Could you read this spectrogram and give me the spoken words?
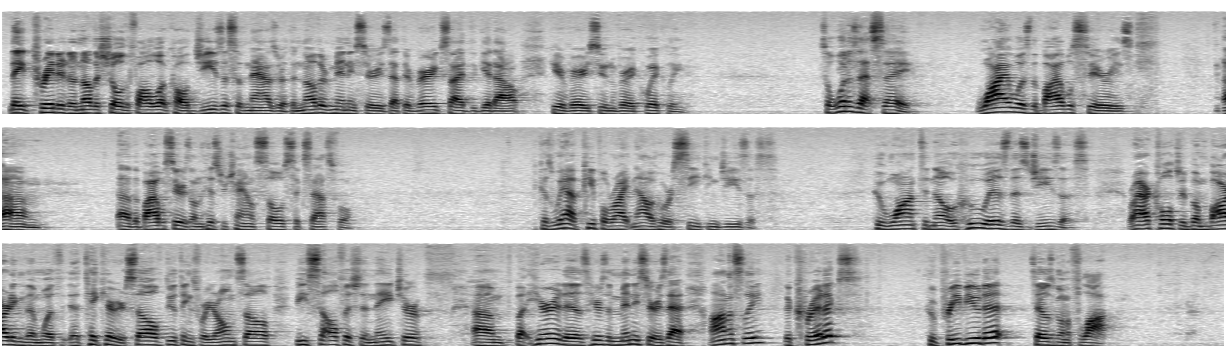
they created another show to follow up called Jesus of Nazareth, another miniseries that they're very excited to get out here very soon and very quickly. So, what does that say? Why was the Bible series, um, uh, the Bible series on the History Channel, so successful? Because we have people right now who are seeking Jesus, who want to know who is this Jesus. Right? Our culture bombarding them with uh, take care of yourself, do things for your own self, be selfish in nature. Um, but here it is. Here's a miniseries that, honestly, the critics who previewed it said it was going to flop.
